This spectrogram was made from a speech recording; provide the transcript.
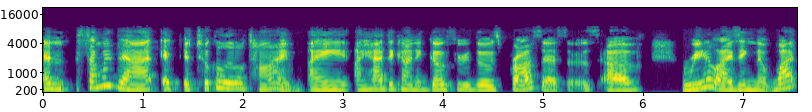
And some of that, it, it took a little time. I, I had to kind of go through those processes of realizing that what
